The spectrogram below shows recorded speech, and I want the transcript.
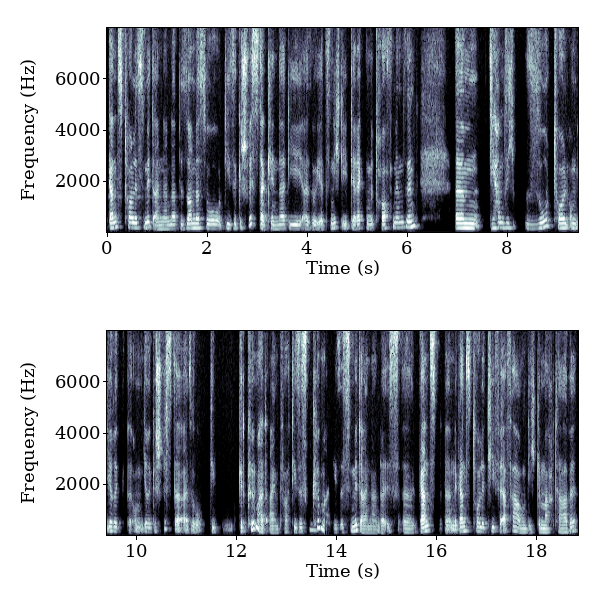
ganz tolles Miteinander, besonders so diese Geschwisterkinder, die also jetzt nicht die direkten Betroffenen sind, ähm, die haben sich so toll um ihre, äh, um ihre Geschwister, also die gekümmert einfach. Dieses mhm. Kümmern, dieses Miteinander ist äh, ganz, äh, eine ganz tolle, tiefe Erfahrung, die ich gemacht habe.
